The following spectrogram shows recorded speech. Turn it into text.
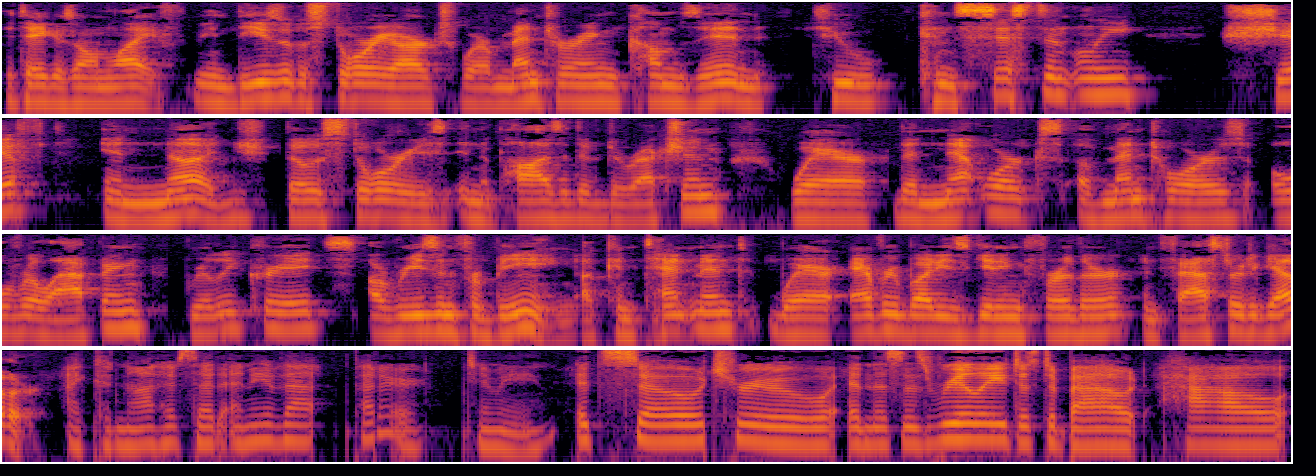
to take his own life. I mean, these are the story arcs where mentoring comes in to consistently shift and nudge those stories in the positive direction where the networks of mentors overlapping really creates a reason for being, a contentment where everybody's getting further and faster together. I could not have said any of that better, Jimmy. It's so true. And this is really just about how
